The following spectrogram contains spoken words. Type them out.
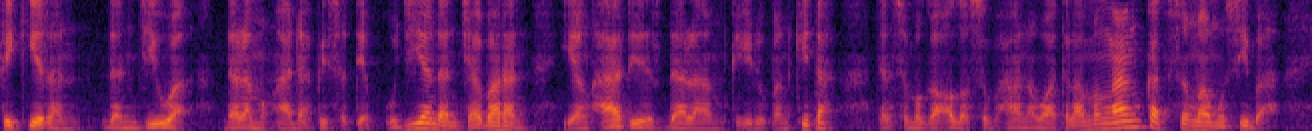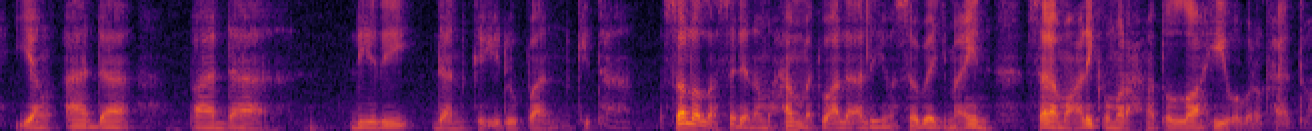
pikiran dan jiwa dalam menghadapi setiap ujian dan cabaran yang hadir dalam kehidupan kita dan semoga Allah Subhanahu wa taala mengangkat semua musibah yang ada pada diri dan kehidupan kita. Sallallahu alaihi Muhammad Assalamualaikum warahmatullahi wabarakatuh.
